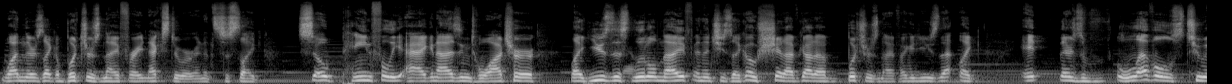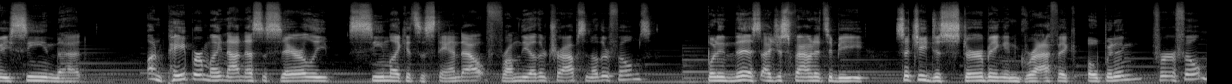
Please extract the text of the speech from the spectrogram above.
when there's like a butcher's knife right next to her. And it's just like so painfully agonizing to watch her like use this little knife. And then she's like oh shit i've got a butcher's knife. I could use that. Like it there's levels to a scene that on paper might not necessarily seem like it's a standout from the other traps in other films but in this i just found it to be such a disturbing and graphic opening for a film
